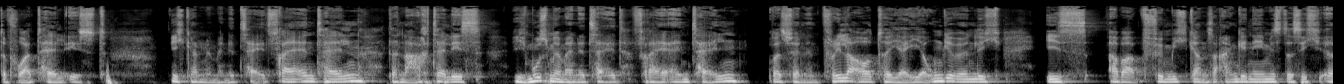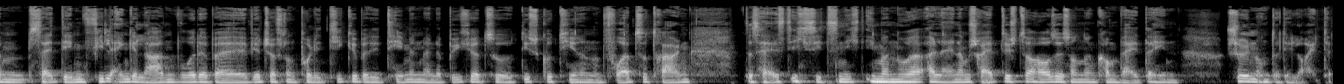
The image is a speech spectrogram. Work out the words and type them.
Der Vorteil ist, ich kann mir meine Zeit frei einteilen. Der Nachteil ist, ich muss mir meine Zeit frei einteilen, was für einen Thriller-Autor ja eher ungewöhnlich ist aber für mich ganz angenehm ist, dass ich ähm, seitdem viel eingeladen wurde, bei Wirtschaft und Politik über die Themen meiner Bücher zu diskutieren und vorzutragen. Das heißt, ich sitze nicht immer nur allein am Schreibtisch zu Hause, sondern komme weiterhin schön unter die Leute.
